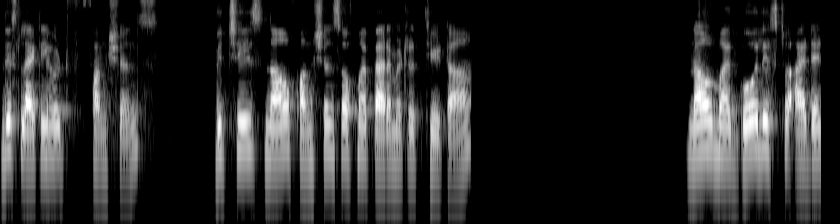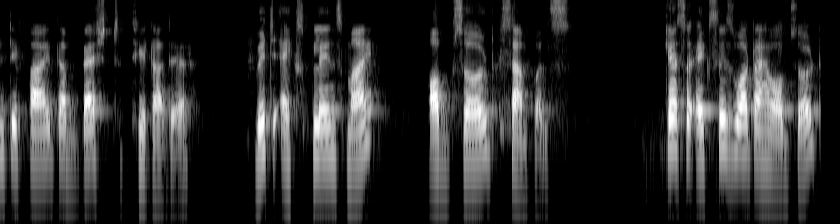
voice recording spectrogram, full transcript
this likelihood functions which is now functions of my parameter theta. Now my goal is to identify the best theta there which explains my observed samples. Okay, so x is what I have observed,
